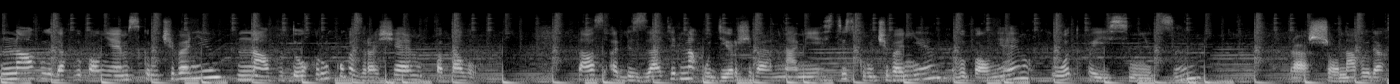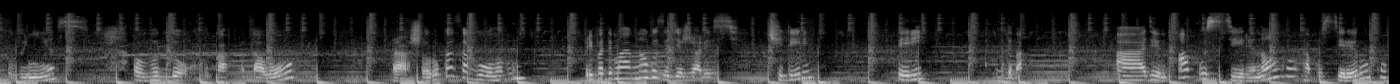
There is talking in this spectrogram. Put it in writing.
На выдох выполняем скручивание. На вдох руку возвращаем в потолок. Таз обязательно удерживаем на месте. Скручивание выполняем от поясницы. Хорошо. На выдох вниз. Вдох, рука в потолок. Хорошо. Рука за голову. Приподнимаем ногу, задержались. Четыре, три, два, один. Опустили ногу, опустили руку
